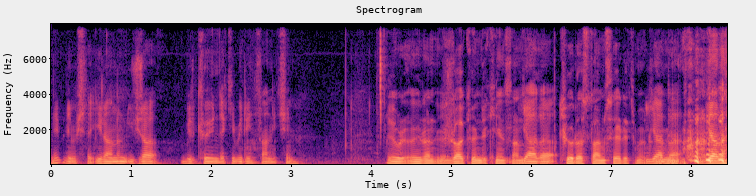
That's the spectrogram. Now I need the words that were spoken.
ne bileyim işte İran'ın ücra bir köyündeki bir insan için İran ücra köyündeki insan Ya da- Kiarostami seyretmiyor. ya da ya da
